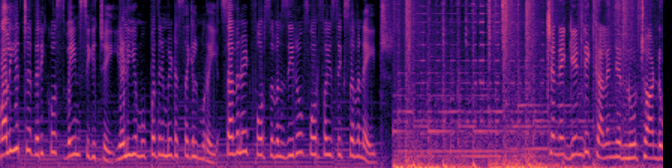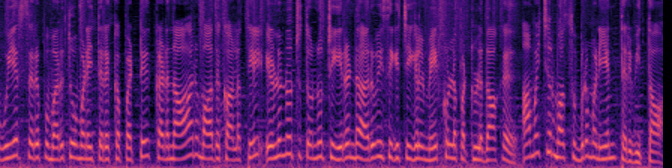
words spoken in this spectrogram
வலியற்ற வெரிகோஸ் வெயின் சிகிச்சை எளிய முப்பது நிமிட செயல்முறை seven eight four seven zero four five six seven eight Chennai Guindy Kalaignar நூற்றாண்டு உயர் சிறப்பு மருத்துவமனை திறக்கப்பட்டு கடந்த ஆறு மாத காலத்தில் எழுநூற்று தொன்னூற்றி இரண்டு அறுவை சிகிச்சைகள் மேற்கொள்ளப்பட்டுள்ளதாக அமைச்சர் மா. சுப்பிரமணியன் தெரிவித்தார்.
